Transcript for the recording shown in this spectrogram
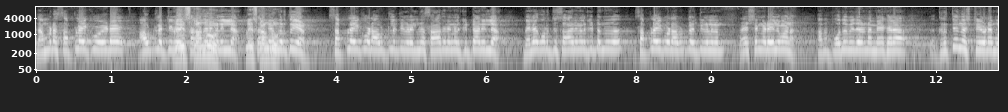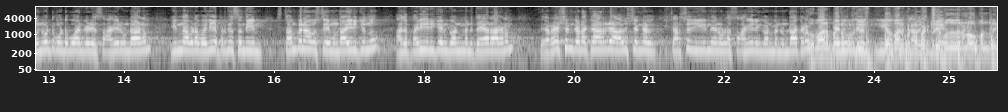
നമ്മുടെ സപ്ലൈകോയുടെ ഔട്ട്ലെറ്റുകളിൽ സാധനങ്ങളില്ല. നിർത്തുകയാണ്. സപ്ലൈകോയുടെ ഔട്ട്ലെറ്റുകളിൽ നിന്ന് സാധനങ്ങൾ കിട്ടാനില്ല. വില കുറച്ച് സാധനങ്ങൾ കിട്ടുന്നത് സപ്ലൈകോയുടെ ഔട്ട്ലെറ്റുകളിലും റേഷൻ കടയിലുമാണ്. അപ്പോൾ പൊതുവിതരണ മേഖല കൃത്യനിഷ്ഠയോടെ മുന്നോട്ട് കൊണ്ടുപോകാൻ കഴിയുന്ന സാഹചര്യം ഉണ്ടാകണം. ഇന്ന് അവിടെ വലിയ പ്രതിസന്ധിയും സ്തംഭനാവസ്ഥയും ഉണ്ടായിരിക്കുന്നു. അത് പരിഹരിക്കാൻ ഗവൺമെന്റ് തയ്യാറാകണം. റേഷൻ കടക്കാരുടെ ആവശ്യങ്ങൾ ചർച്ച ചെയ്യുന്നതിനുള്ള സാഹചര്യം ഗവൺമെന്റ് ഉണ്ടാക്കണം. ബഹുമാനപ്പെട്ട മന്ത്രി.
